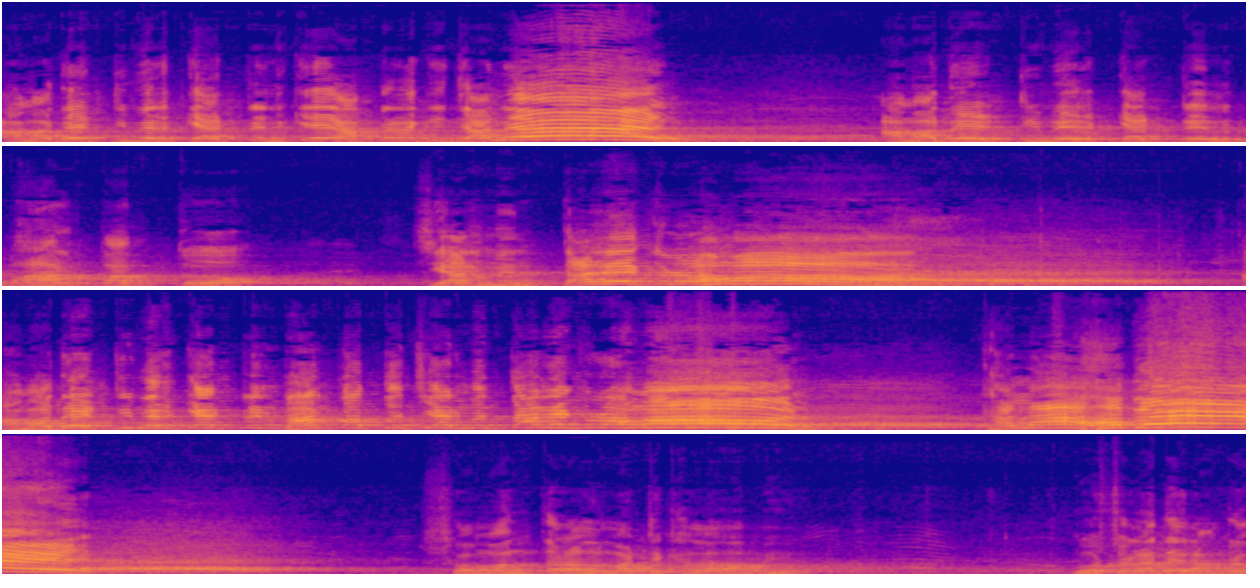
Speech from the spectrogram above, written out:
আমাদের টিমের ক্যাপ্টেনকে আপনারা কি জানেন? আমাদের টিমের ক্যাপ্টেন ভারপ্রাপ্ত চেয়ারম্যান তারেক রহমান। আমাদের টিমের ক্যাপ্টেন ভারপ্রাপ্ত চেয়ারম্যান তারেক রহমান। খেলা হবে! সমান্তরাল মাঠে খেলা হবে। ঘোষণা দেন, আমরা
